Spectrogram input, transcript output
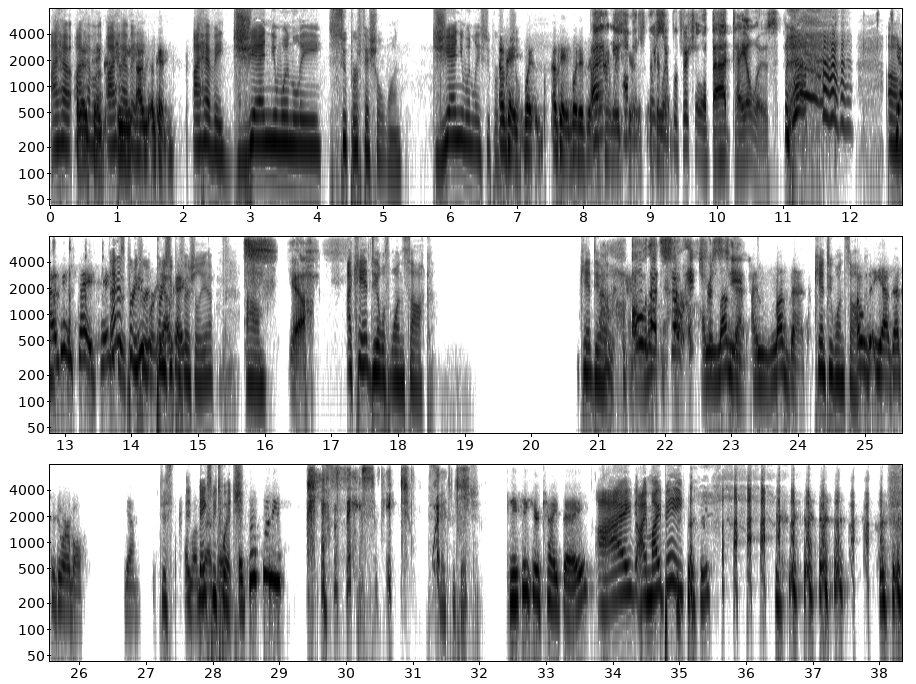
I have But I have a I have a I- okay. I have a genuinely superficial one. Genuinely superficial. Okay. What? Okay. What is it? I I can't don't know wait how to hear much more Okay, what? superficial a bad tail is. um, yeah, I was going to say Tiggs that is pretty super, pretty yeah, okay. superficial. Yeah. Um, yeah. I can't deal with one sock. Can't deal. Oh, it. I Oh, that's that. so interesting. I love that. I love that. Can't do one sock. Oh, th- yeah, that's adorable. Yeah. Just I it makes that, me though. twitch. It's so funny. makes me Just makes me twitch. Do you think you're type A? I I might be.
